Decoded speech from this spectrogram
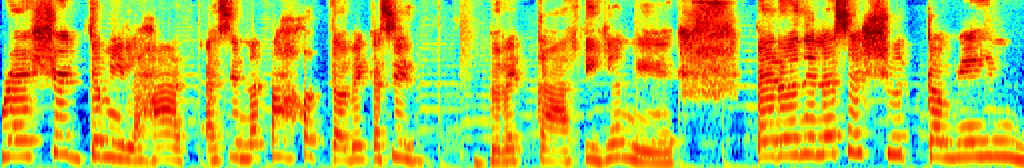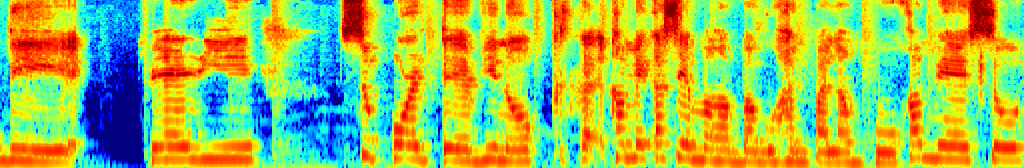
pressured kami lahat. As in, natakot kami kasi direct Cathy yun eh. Pero nung nasa shoot kami, hindi. Very supportive, you know. K- kami kasi mga baguhan pa lang po kami. So,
